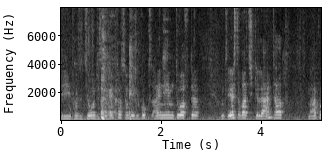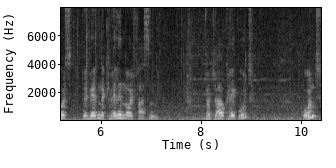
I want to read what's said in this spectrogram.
die Position des Direktors von EG Bux einnehmen durfte. Und das Erste, was ich gelernt habe, Markus, wir werden eine Quelle neu fassen. Ich sagte, ja, okay, gut. Und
